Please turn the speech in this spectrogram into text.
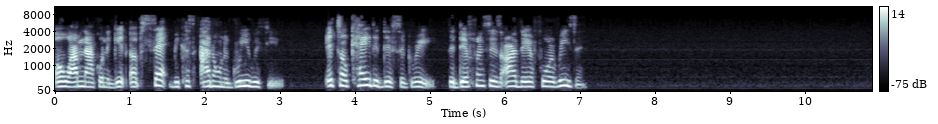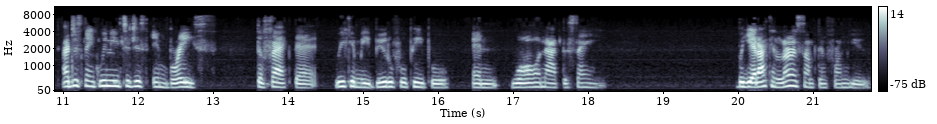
oh, I'm not going to get upset because I don't agree with you. It's okay to disagree. The differences are there for a reason. I just think we need to just embrace the fact that we can meet beautiful people and we're all not the same. But yet I can learn something from you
